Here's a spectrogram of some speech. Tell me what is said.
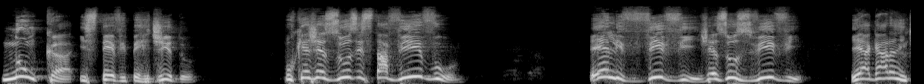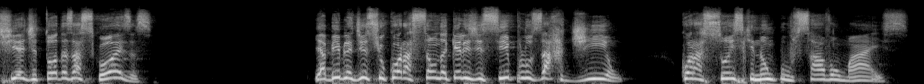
nunca esteve perdido. Porque Jesus está vivo. Ele vive, Jesus vive. E é a garantia de todas as coisas. E a Bíblia diz que o coração daqueles discípulos ardiam, corações que não pulsavam mais,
